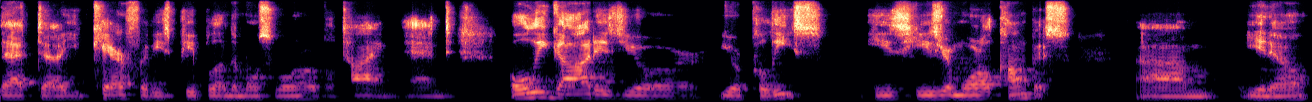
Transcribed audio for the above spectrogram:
that uh, you care for these people in the most vulnerable time. And only god is your your police. He's he's your moral compass. Um you know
